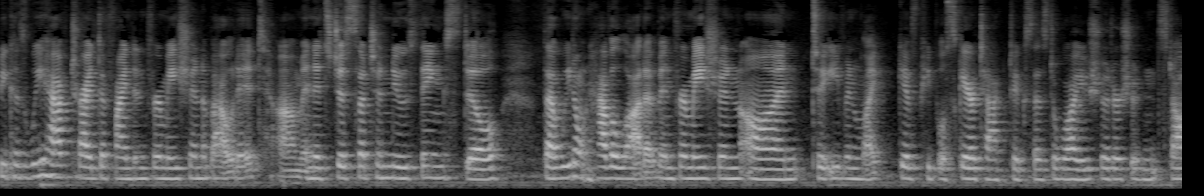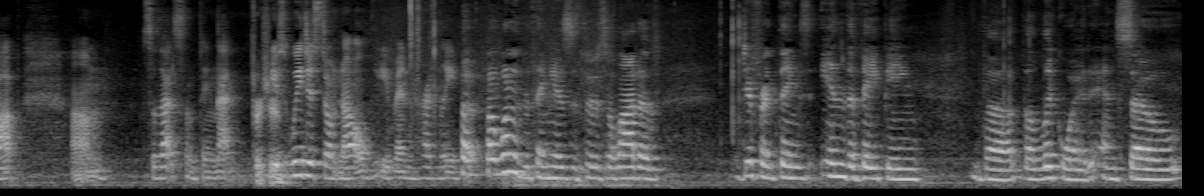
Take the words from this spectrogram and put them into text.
because we have tried to find information about it, um, and it's just such a new thing still that we don't have a lot of information on to even like give people scare tactics as to why you should or shouldn't stop. Um, so that's something that For sure. we just don't know even hardly. But but one of the thing is that there's a lot of different things in the vaping, the the liquid, and so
